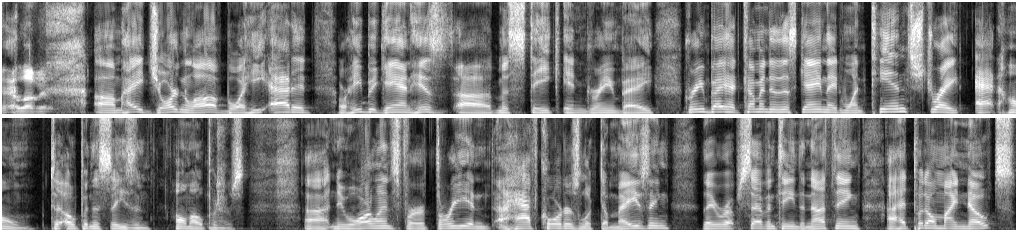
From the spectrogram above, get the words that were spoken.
I love it. Um, hey, Jordan Love, boy, he added or he began his uh, mystique in Green Bay. Green Bay had come into this game; they'd won ten straight at home to open the season, home openers. Uh, New Orleans for three and a half quarters looked amazing. They were up 17 to nothing. I had put on my notes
